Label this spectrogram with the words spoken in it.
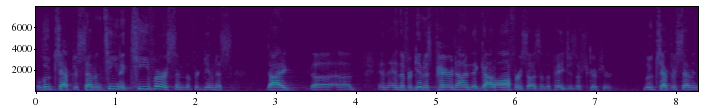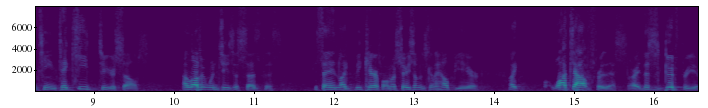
Luke chapter 17, a key verse in the forgiveness di- uh, uh, in, in the forgiveness paradigm that God offers us in the pages of Scripture. Luke chapter 17. Take heed to yourselves. I love it when Jesus says this. He's saying, like, be careful. I'm going to show you something that's going to help you here. Like, watch out for this. All right, this is good for you.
